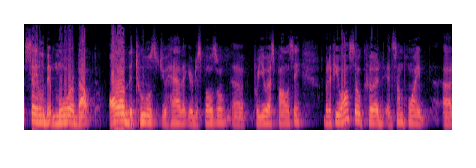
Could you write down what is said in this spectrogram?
say a little bit more about all the tools that you have at your disposal uh, for U.S. policy. But if you also could, at some point, uh,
